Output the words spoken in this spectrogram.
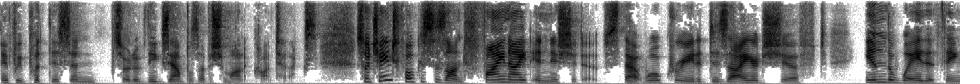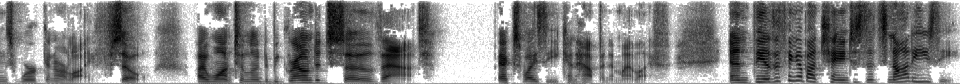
if we put this in sort of the examples of a shamanic context. So change focuses on finite initiatives that will create a desired shift in the way that things work in our life. So I want to learn to be grounded so that XYZ can happen in my life. And the other thing about change is it's not easy.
